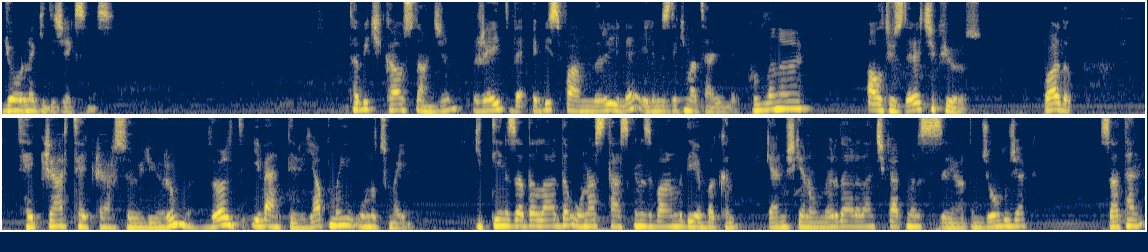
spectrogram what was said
Yorn'a gideceksiniz. Tabii ki Chaos Dungeon, Raid ve Abyss farmları ile elimizdeki materyalleri kullanarak 600'lere çıkıyoruz. Bu arada tekrar tekrar söylüyorum. World eventleri yapmayı unutmayın. Gittiğiniz adalarda ONAS taskınız var mı diye bakın. Gelmişken onları da aradan çıkartmanız size yardımcı olacak. Zaten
